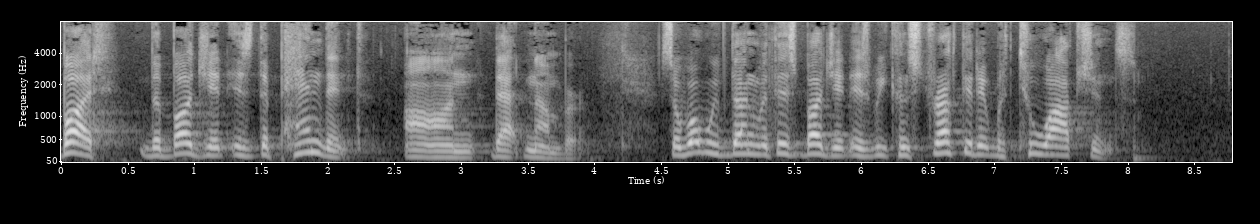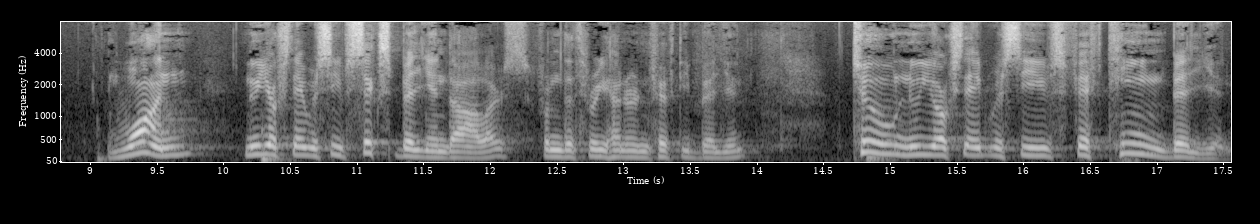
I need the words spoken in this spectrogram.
But the budget is dependent on that number. So, what we've done with this budget is we constructed it with two options. One, New York State received $6 billion from the 350 billion. Two, New York State receives 15 billion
